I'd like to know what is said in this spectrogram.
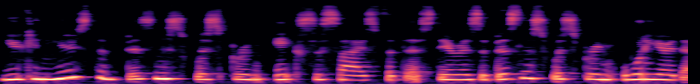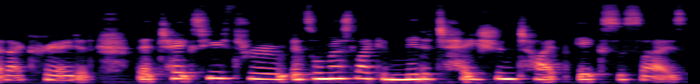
You can use the business whispering exercise for this. There is a business whispering audio that I created that takes you through, it's almost like a meditation type exercise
